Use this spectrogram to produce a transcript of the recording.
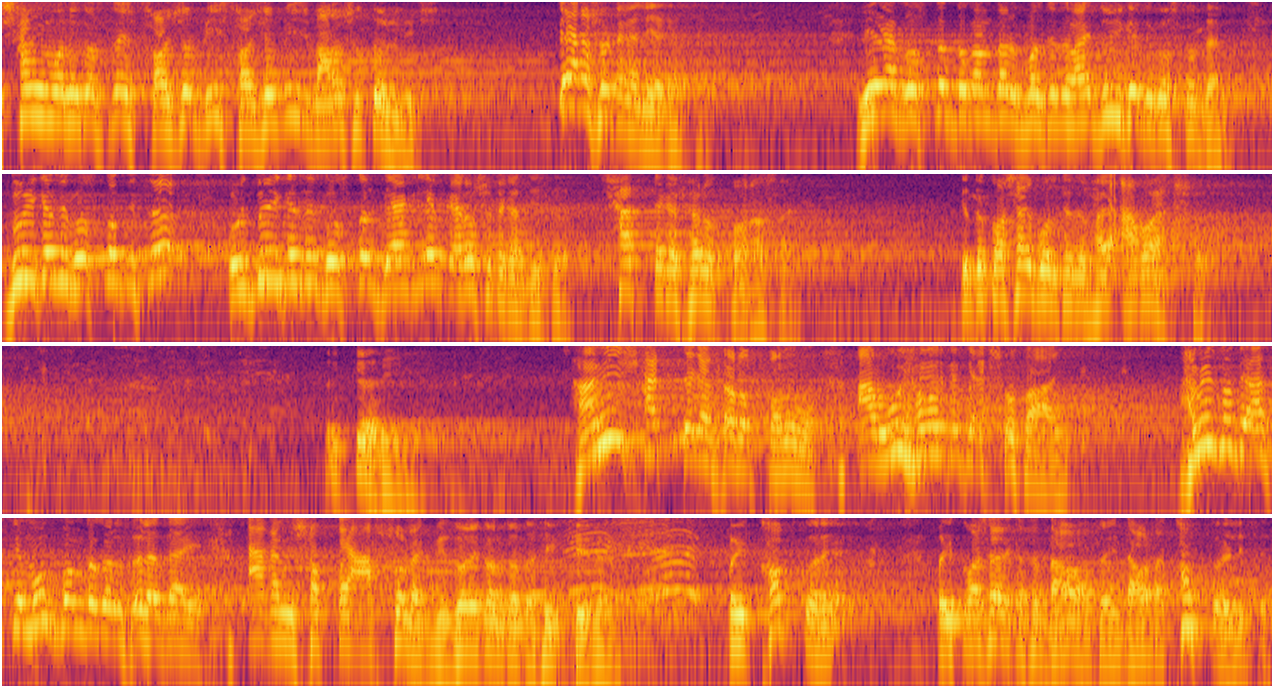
স্বামী মনে করছে, ছয়শো বিশ ছয়শো বিশ, বারোশো চল্লিশ। তেরোশো টাকা নিয়ে গেছে। নিয়ে গোস্তের দোকানদার বলছে বলতেছে, ভাই, দুই কেজি গোস্ত দেন। দুই কেজি গোস্ত দিছে, ওই দুই কেজি গোস্তর ব্যাগ নিয়ে তেরোশো টাকা দিছে। ষাট টাকা ফেরত পাওয়ার আশায়। কিন্তু কষাই বলতেছে, ভাই আরও একশো। আমি ষাট টাকা ফেরত পাবো, আর ওই আমার কাছে একশো চাই। আমি যদি আজকে মুখ বন্ধ করে চলে যাই, আগামী সপ্তাহে আটশো লাগবে। জোরে কোন কথা, ঠিক ছিল? ওই খপ করে, ওই কষায়ের কাছে দাওয়া আছে, ওই দাওয়াটা খফ করে নিছে।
